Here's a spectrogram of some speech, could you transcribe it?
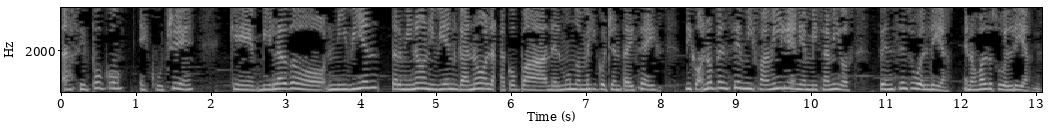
hace poco escuché que Bilardo ni bien terminó ni bien ganó la Copa del Mundo en México 86, dijo, no pensé en mi familia ni en mis amigos, pensé en Subeldía, en Osvaldo Subeldía. Mm.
